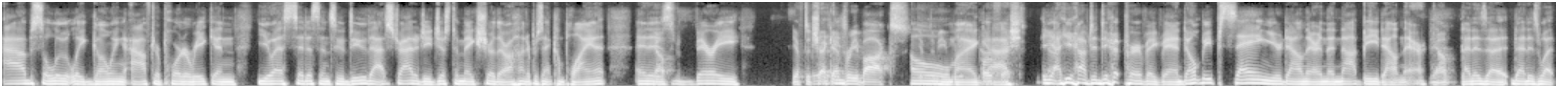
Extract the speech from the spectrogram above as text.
absolutely going after Puerto Rican U.S. citizens who do that strategy just to make sure they're 100% compliant. It yep. is very you have to check every box. Oh my perfect. gosh. Yeah. yeah. you have to do it perfect, man. Don't be saying you're down there and then not be down there. Yeah. That is a that is what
